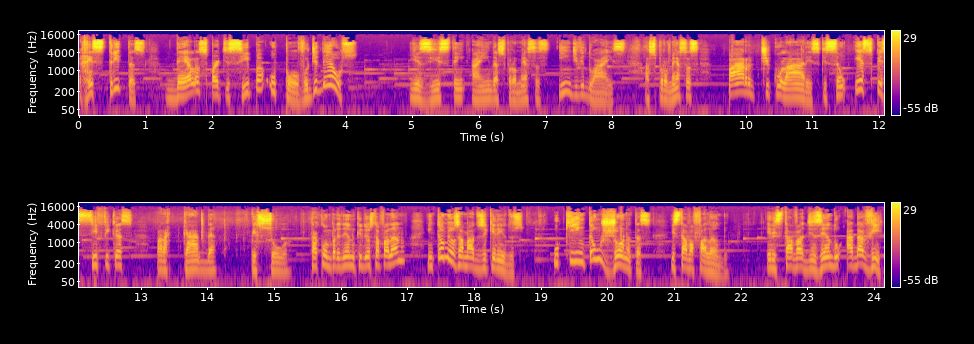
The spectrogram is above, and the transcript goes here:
restritas, delas participa o povo de Deus. E existem ainda as promessas individuais, as promessas particulares, que são específicas para cada pessoa. Está compreendendo o que Deus está falando? Então, meus amados e queridos, o que então Jonatas estava falando? Ele estava dizendo a Davi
